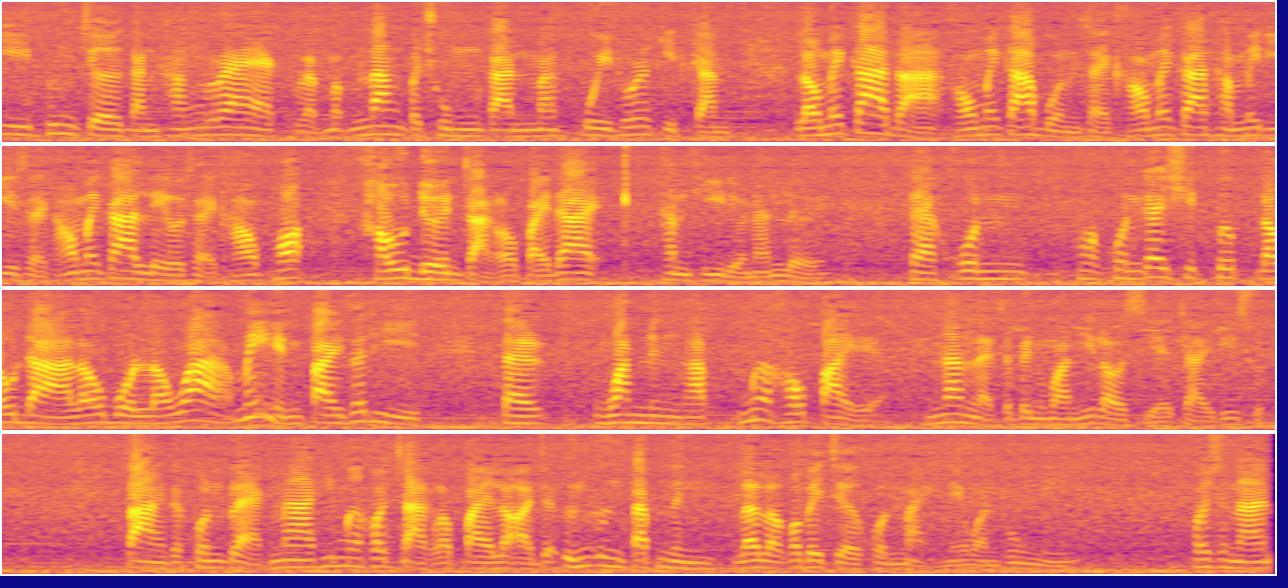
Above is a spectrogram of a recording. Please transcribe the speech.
ที่เพิ่งเจอกันครั้งแรกแบบมานั่งประชุมกันมาคุยธุรกิจกัน เราไม่กล้าด่าเขาไม่กล้าบ่นใส่เขาไม่กล้าทำไม่ดีใส่เขาไม่กล้าเลวใส่เขาเพราะเขาเดินจากเราไปได้ทันทีเดี๋ยวนั้นเลย แต่คนพอคนใกล้ชิดปุ๊บเราด่าเราบ่นเราว่าไม่เห็นไปสักทีแต่วันหนึ่งครับเมื่อเขาไปนั่นแหละจะเป็นวันที่เราเสียใจที่สุด ต่างจากคนแปลกหน้าที่เมื่อเขาจากเราไป เราอาจจะอึ้งอึ้งแป๊บหนึ่งแล้วเราก็ไปเจอคนใหม่ในวันพรุ่งนี้ เพราะฉะนั้น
